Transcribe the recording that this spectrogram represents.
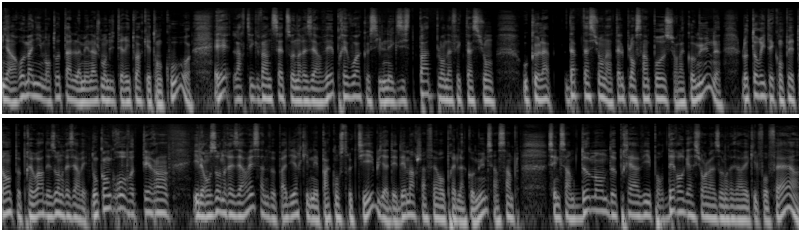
il y, a, un remaniement total de l'aménagement du territoire qui est en cours et l'article 27 zone réservée prévoit que s'il n'existe pas de plan d'affectation ou que la, d'adaptation d'un tel plan s'impose sur la commune, l'autorité compétente peut prévoir des zones réservées. Donc en gros, votre terrain, il est en zone réservée, ça ne veut pas dire qu'il n'est pas constructible. Il y a des démarches à faire auprès de la commune. C'est un simple, c'est une simple demande de préavis pour dérogation à la zone réservée qu'il faut faire.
